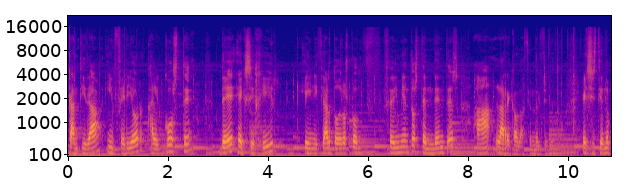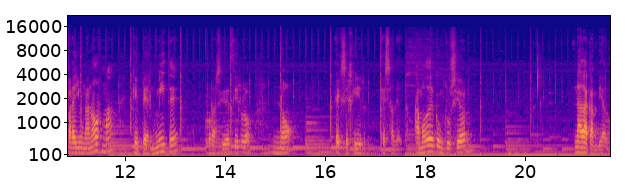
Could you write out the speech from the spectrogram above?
cantidad inferior al coste de exigir e iniciar todos los procedimientos tendentes a la recaudación del tributo, existiendo para ello una norma que permite, por así decirlo, no exigir esa deuda. A modo de conclusión, nada ha cambiado.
